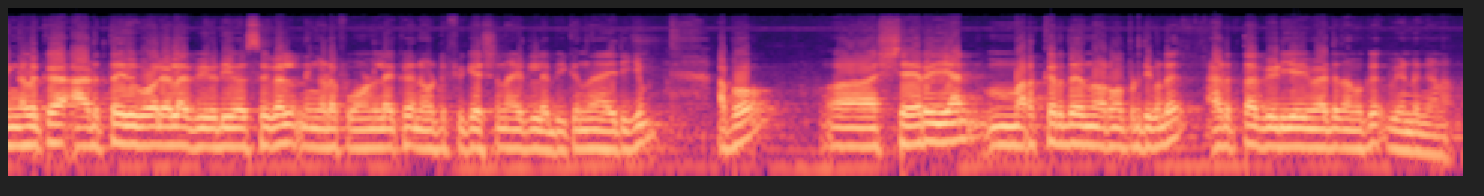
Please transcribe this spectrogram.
നിങ്ങൾക്ക് അടുത്ത ഇതുപോലെയുള്ള വീഡിയോസുകൾ നിങ്ങളുടെ ഫോണിലേക്ക് നോട്ടിഫിക്കേഷനായിട്ട് ലഭിക്കുന്നതായിരിക്കും. അപ്പോൾ ഷെയർ ചെയ്യാൻ മറക്കരുത് എന്ന് ഓർമ്മപ്പെടുത്തിക്കൊണ്ട് അടുത്ത വീഡിയോയുമായിട്ട് നമുക്ക് വീണ്ടും കാണാം.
